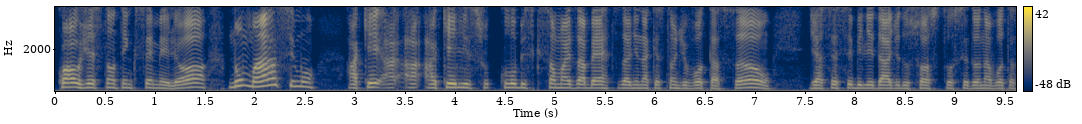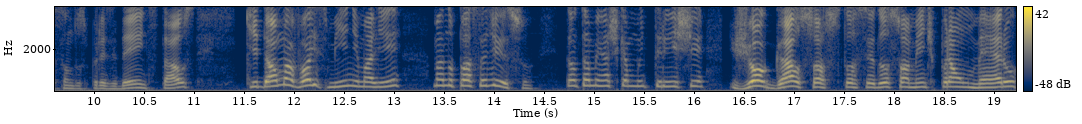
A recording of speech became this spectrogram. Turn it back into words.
qual gestão tem que ser melhor. No máximo, a, aqueles clubes que são mais abertos ali na questão de votação, de acessibilidade do sócio torcedor na votação dos presidentes, tal, que dá uma voz mínima ali, mas não passa disso. Então também acho que é muito triste jogar o sócio torcedor somente para um mero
